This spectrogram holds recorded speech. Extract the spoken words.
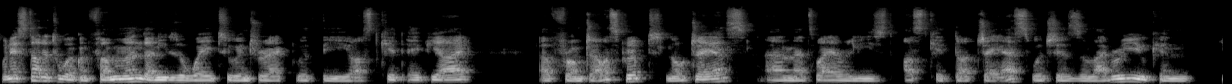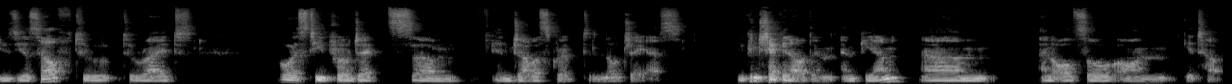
When I started to work on Firmament, I needed a way to interact with the OST Kit API uh, from JavaScript, Node.js, and that's why I released ostkit.js, which is a library you can use yourself to, to write OST projects um, in JavaScript in Node.js. You can check it out in NPM um, and also on GitHub.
